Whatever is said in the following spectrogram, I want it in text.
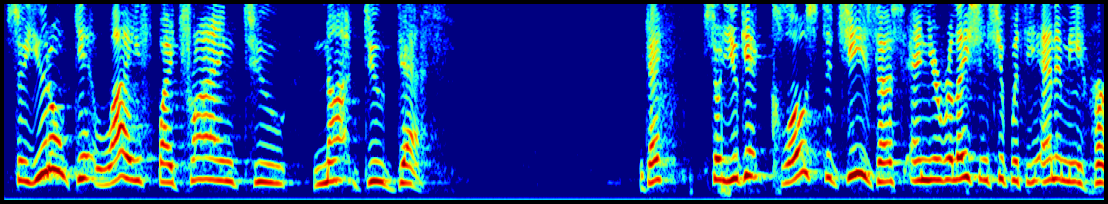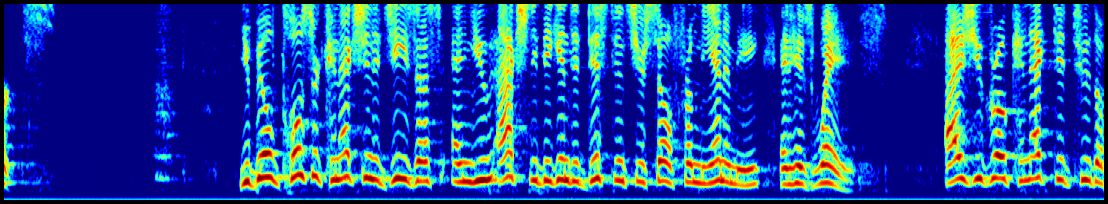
So you don't get life by trying to not do death. Okay? So you get close to Jesus and your relationship with the enemy hurts. You build closer connection to Jesus and you actually begin to distance yourself from the enemy and his ways. As you grow connected to the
